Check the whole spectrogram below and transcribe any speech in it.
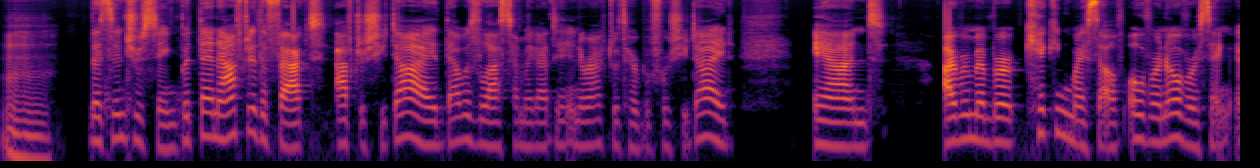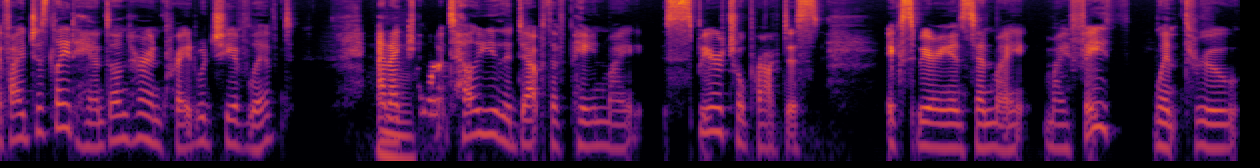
hmm That's interesting. But then after the fact, after she died, that was the last time I got to interact with her before she died. And I remember kicking myself over and over saying, if I just laid hands on her and prayed, would she have lived? And I Mhm. cannot tell you the depth of pain my spiritual practice experienced and my my faith went through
